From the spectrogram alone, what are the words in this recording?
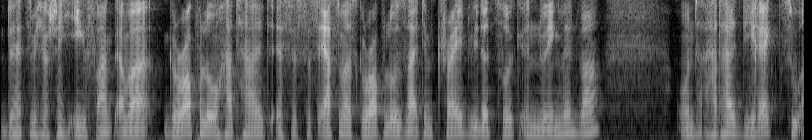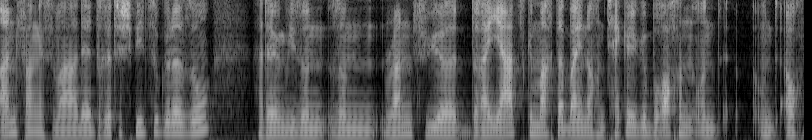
du hättest mich wahrscheinlich eh gefragt, aber Garoppolo hat halt, es ist das erste Mal, dass Garoppolo seit dem Trade wieder zurück in New England war und hat halt direkt zu Anfang, es war der dritte Spielzug oder so, hat er irgendwie so ein, so Run für drei Yards gemacht, dabei noch einen Tackle gebrochen und, und auch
